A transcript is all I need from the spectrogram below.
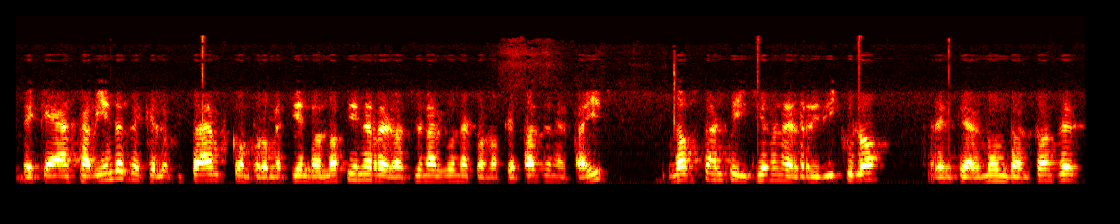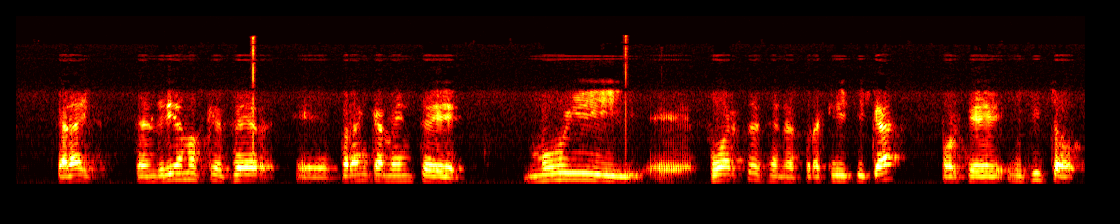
de que a sabiendas de que lo que están comprometiendo no tiene relación alguna con lo que pasa en el país, no obstante hicieron el ridículo frente al mundo. Entonces, caray, tendríamos que ser eh, francamente muy eh, fuertes en nuestra crítica, porque, insisto,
